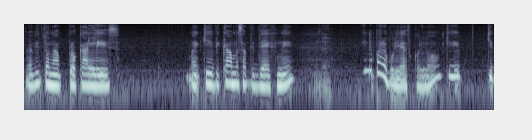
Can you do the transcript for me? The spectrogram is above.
Δηλαδή το να προκαλείς, με- και ειδικά μέσα από την τέχνη, Ναι. είναι πάρα πολύ εύκολο και, και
